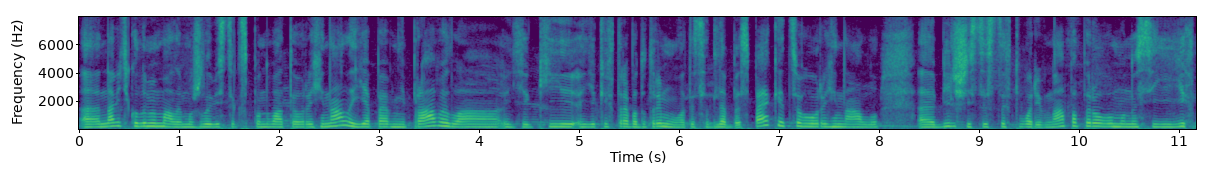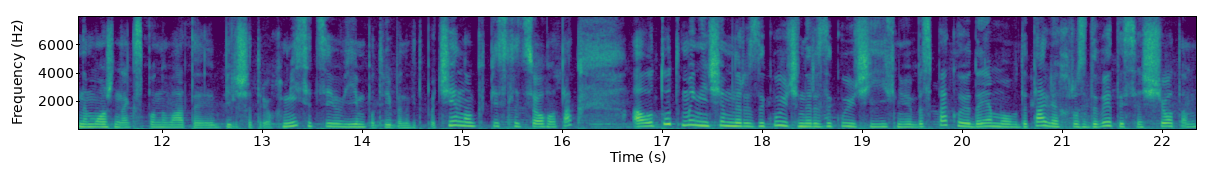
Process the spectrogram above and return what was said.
Е, Навіть коли ми мали можливість експонувати оригінали, є певні правила, які, яких треба дотримуватися для безпеки цього оригіналу. Е, Більшість із цих творів на паперовому носії, їх не можна експонувати більше трьох місяців, їм потрібен відпочинок після цього. Так? А отут ми нічим не ризикуючи, не ризикуючи їхньою безпекою, даємо в деталях роздивитися, що там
